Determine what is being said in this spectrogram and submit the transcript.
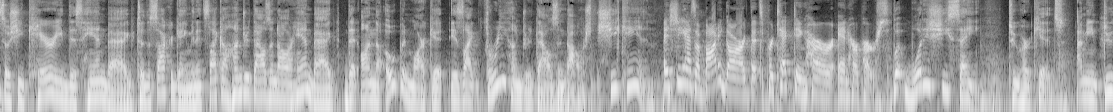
So she carried this handbag to the soccer game and it's like a $100,000 handbag that on the open market is like $300,000. She can. And she has a bodyguard that's protecting her and her purse. But what is she saying? to her kids. I mean, do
